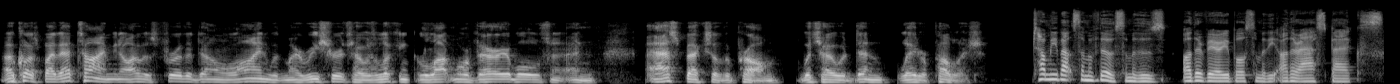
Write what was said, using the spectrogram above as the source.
Of course, by that time, you know, I was further down the line with my research. I was looking at a lot more variables and, and aspects of the problem, which I would then later publish. Tell me about some of those, some of those other variables, some of the other aspects.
